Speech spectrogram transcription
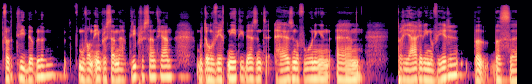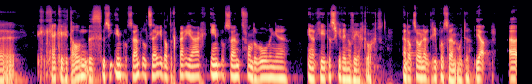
verdriedubbelen. moet van 1% naar 3% gaan. Moet ongeveer 90.000 huizen of woningen uh, per jaar renoveren. Dat, dat is uh, gekke getallen. Dus, dus die 1% wil zeggen dat er per jaar 1% van de woningen energetisch gerenoveerd wordt. En dat zou naar 3% moeten. Ja, uh,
